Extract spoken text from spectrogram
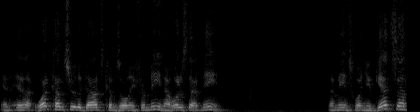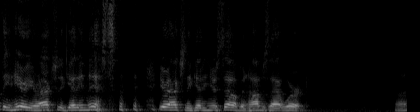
and, and what comes through the gods comes only from me. Now, what does that mean? That means when you get something here, you're actually getting this. you're actually getting yourself. And how does that work? Huh?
